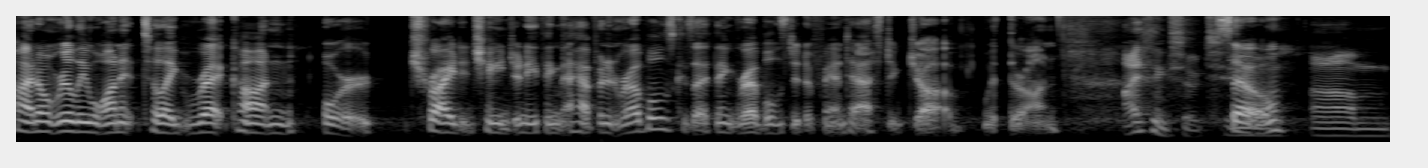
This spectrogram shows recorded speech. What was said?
I don't really want it to like retcon or try to change anything that happened in Rebels because I think Rebels did a fantastic job with Thrawn. I think so too. So- um,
